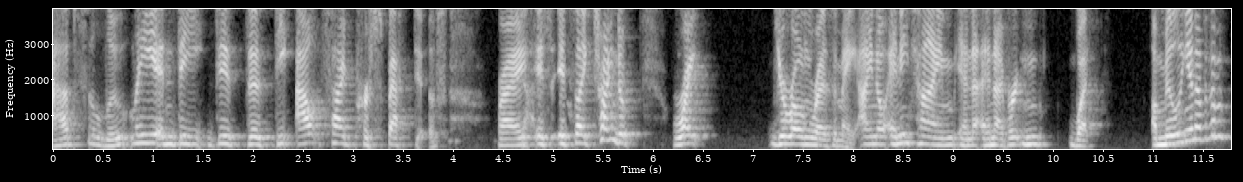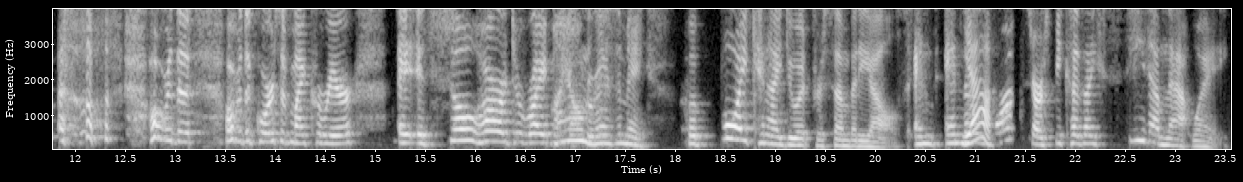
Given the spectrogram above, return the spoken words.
absolutely. And the, the the the outside perspective, right? Yes. It's it's like trying to write your own resume. I know anytime and and I've written what a million of them over the over the course of my career. It's so hard to write my own resume, but boy, can I do it for somebody else. And and the yeah. rock stars because I see them that way.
